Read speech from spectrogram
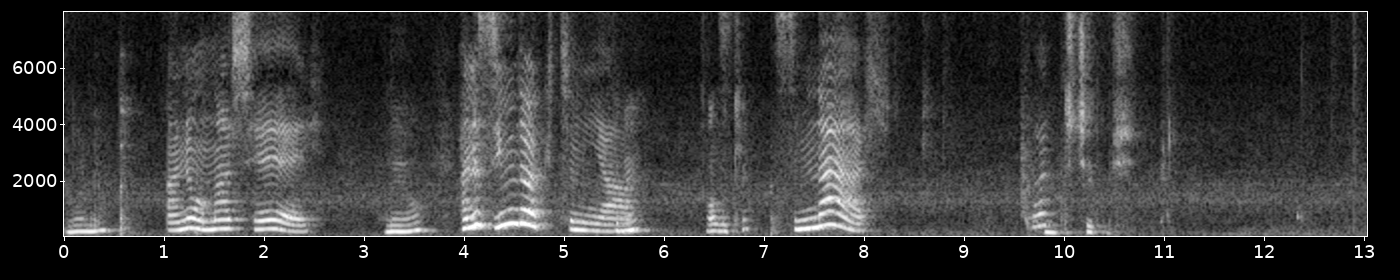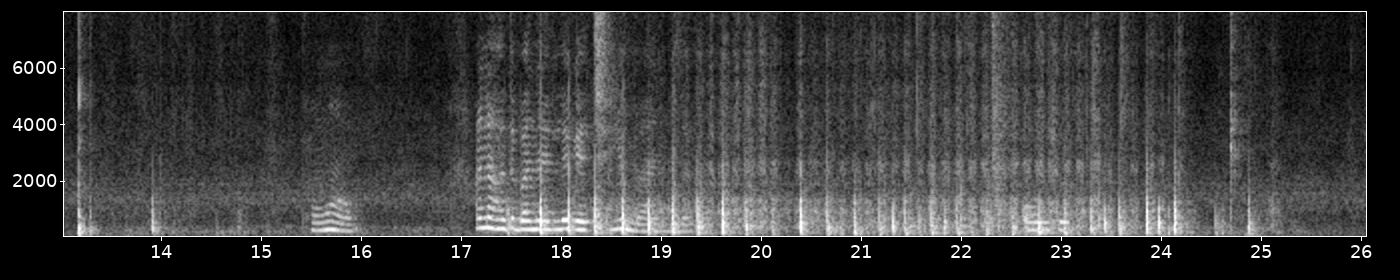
Şunlar ne? Anne onlar şey. Ne o? Hani sim döktüm ya. Bu ne? Al bakayım. Simler. Bak. Hı, çiçekmiş. Tamam. Anne hadi ben elle geçeyim bence. Oldu. Bu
